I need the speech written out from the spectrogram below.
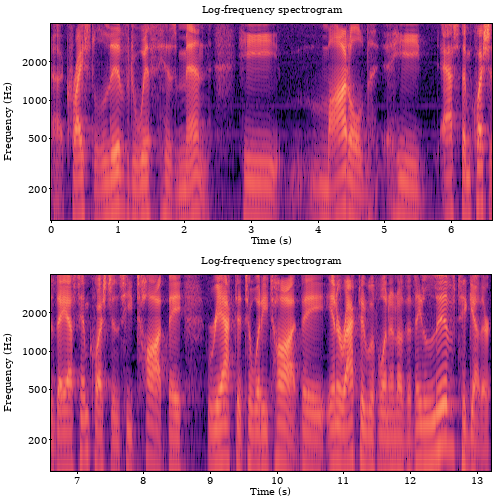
Uh, Christ lived with his men. He modeled, he asked them questions. They asked him questions. He taught. They reacted to what he taught. They interacted with one another. They lived together.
